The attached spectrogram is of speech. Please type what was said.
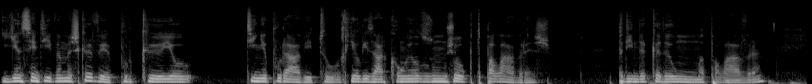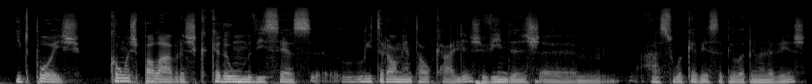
E incentiva-me a escrever porque eu tinha por hábito realizar com eles um jogo de palavras, pedindo a cada um uma palavra e depois, com as palavras que cada um me dissesse literalmente ao calhas, vindas um, à sua cabeça pela primeira vez,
